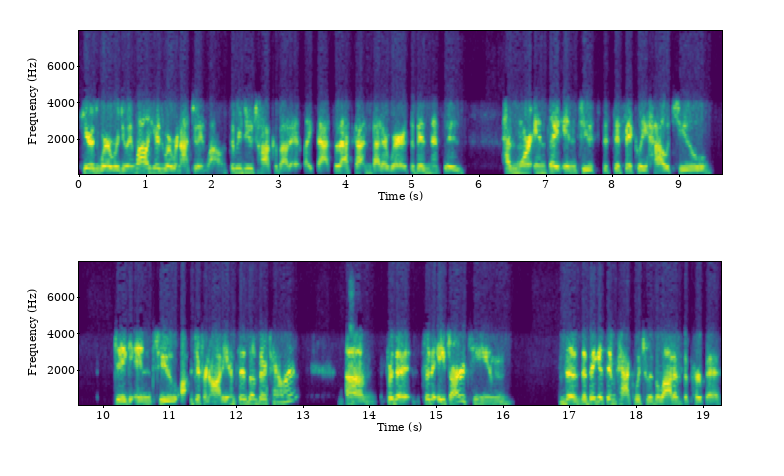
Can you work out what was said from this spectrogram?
here's where we're doing well, here's where we're not doing well. So we do talk about it like that. So that's gotten better where the business is has more insight into specifically how to dig into different audiences of their talent. Mm-hmm. Um, for the for the HR team, the the biggest impact, which was a lot of the purpose,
